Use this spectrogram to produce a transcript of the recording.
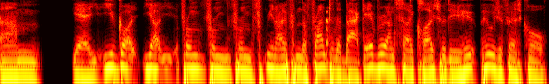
um, yeah, you've got yeah, from from from you know from the front to the back. Everyone's so close with you. Who, who was your first call?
